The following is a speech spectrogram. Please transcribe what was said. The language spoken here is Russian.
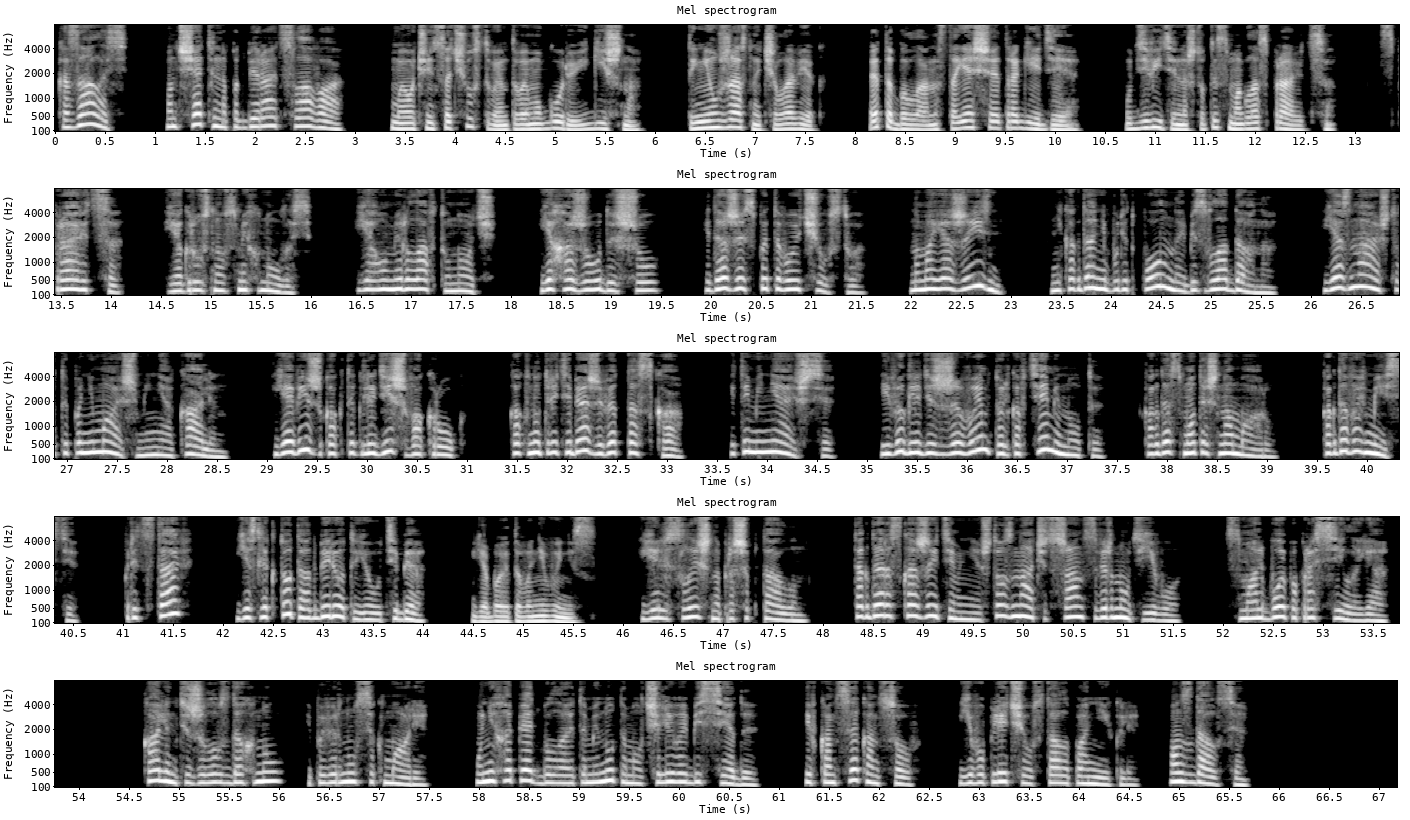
Казалось, он тщательно подбирает слова, мы очень сочувствуем твоему горю, Егишна. Ты не ужасный человек. Это была настоящая трагедия. Удивительно, что ты смогла справиться. Справиться? Я грустно усмехнулась. Я умерла в ту ночь. Я хожу, дышу и даже испытываю чувства. Но моя жизнь никогда не будет полной без Владана. Я знаю, что ты понимаешь меня, Калин. Я вижу, как ты глядишь вокруг, как внутри тебя живет тоска, и ты меняешься, и выглядишь живым только в те минуты, когда смотришь на Мару, когда вы вместе. Представь, если кто-то отберет ее у тебя. Я бы этого не вынес. Еле слышно прошептал он. Тогда расскажите мне, что значит шанс вернуть его. С мольбой попросила я. Калин тяжело вздохнул и повернулся к Маре. У них опять была эта минута молчаливой беседы, и в конце концов его плечи устало поникли. Он сдался.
